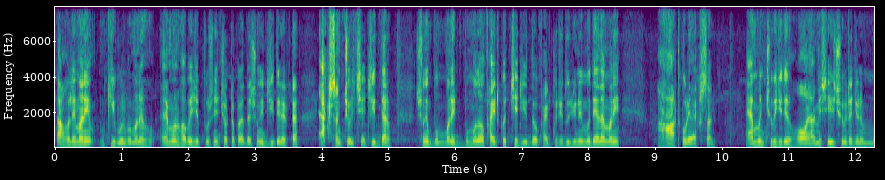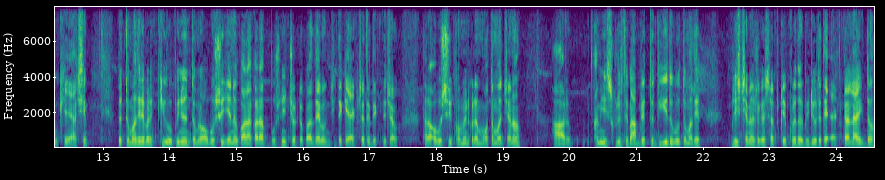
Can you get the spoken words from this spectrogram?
তাহলে মানে কি বলব? মানে এমন হবে যে প্রসেনজিৎ চট্টোপাধ্যায়ের সঙ্গে জিতের একটা অ্যাকশন চলছে। জিদ্দার সঙ্গে মানে বুমদাও ফাইট করছে, জিদ্দাও ফাইট করছে। দুজনের মধ্যে একদম মানে হার্ড করে অ্যাকশন। এমন ছবি যদি হয়, আমি সেই ছবিটার জন্য মুখে আছি। তো তোমাদের এবার কী ওপিনিয়ন তোমরা অবশ্যই জানাও। কারা কারা প্রসেনজিৎ চট্টোপাধ্যায় এবং জিতাকে একসাথে দেখতে চাও তারা অবশ্যই কমেন্ট করে মতামত জানাও। আর আমি এক্সক্লুসিভ আপডেট তো দিয়ে দেবো তোমাদের। প্লিজ চ্যানেলটাকে সাবস্ক্রাইব করে দাও, ভিডিওটাতে একটা লাইক দাও।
